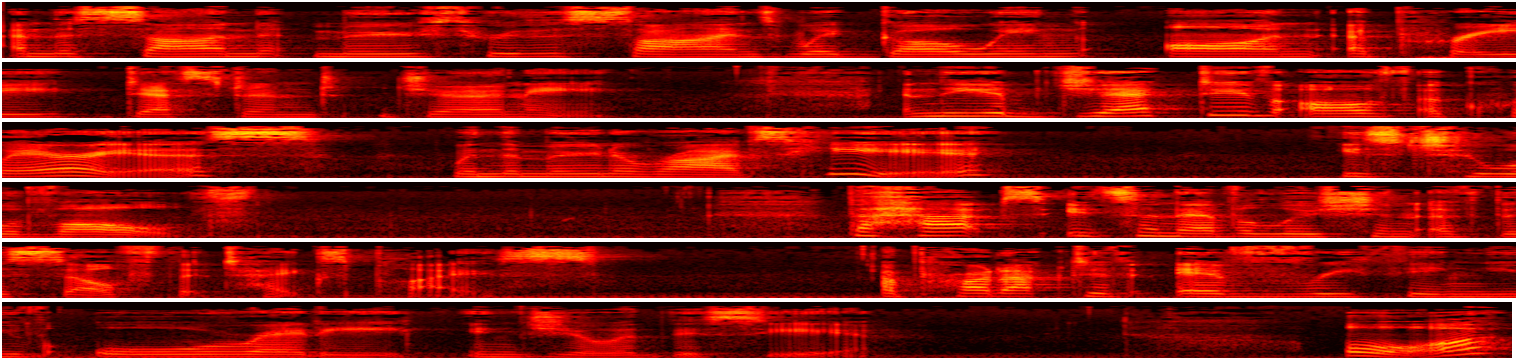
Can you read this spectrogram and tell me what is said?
and the sun move through the signs, we're going on a predestined journey. And the objective of Aquarius, when the moon arrives here, is to evolve. Perhaps it's an evolution of the self that takes place, a product of everything you've already endured this year. Or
